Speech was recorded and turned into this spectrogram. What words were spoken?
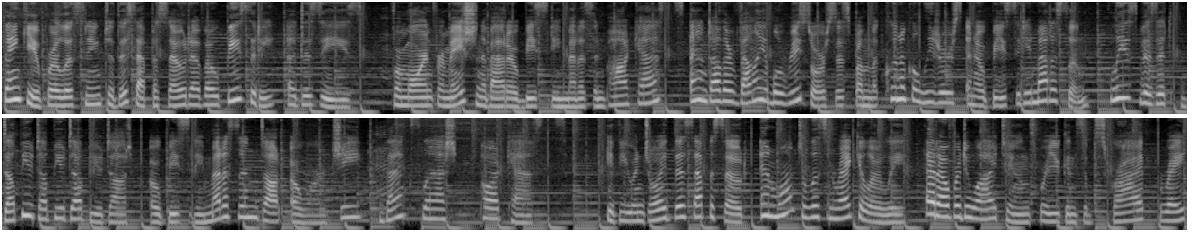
Thank you for listening to this episode of Obesity, a Disease. For more information about obesity medicine podcasts and other valuable resources from the clinical leaders in obesity medicine, please visit www.obesitymedicine.org backslash podcasts. If you enjoyed this episode and want to listen regularly, head over to iTunes where you can subscribe, rate,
